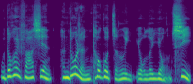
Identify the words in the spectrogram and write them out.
我都会发现很多人透过整理有了勇气。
